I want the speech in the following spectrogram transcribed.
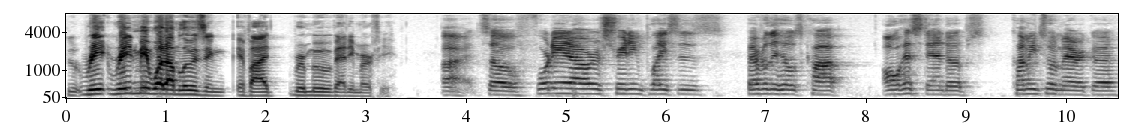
Read read me what I'm losing if I remove Eddie Murphy. All right, so 48 Hours, Trading Places, Beverly Hills Cop, all his stand ups, Coming to America,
